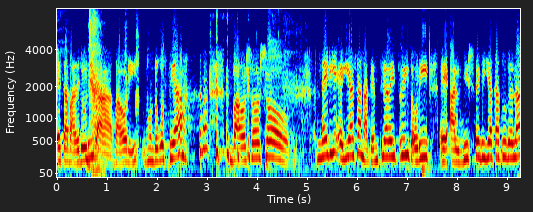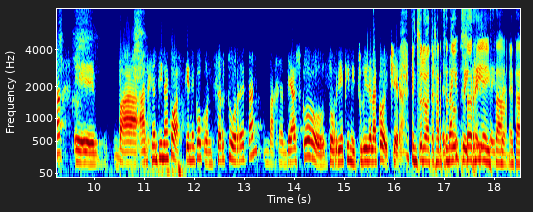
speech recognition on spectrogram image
Eta badirudi, ba, ba hori, mundu guztia, ba oso oso, neri egia esan atentzia deitu dit, hori eh, albiste bilakatu dela, eh, ba, Argentinako azkeneko kontzertu horretan, ba, jende asko zorriekin itzuli delako etxera. Entzule bat jartzen du, zer iza, eta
